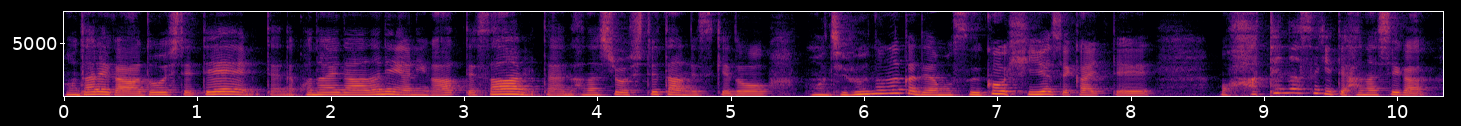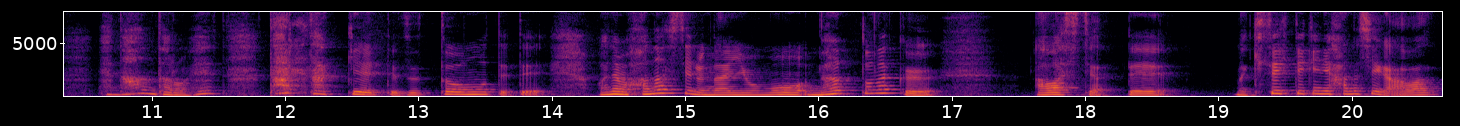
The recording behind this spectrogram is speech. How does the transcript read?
もう誰がどうしててみたいなこの間何々があってさみたいな話をしてたんですけどもう自分の中ではもうすごい冷や汗かいてもうはてなすぎて話がえなんだろうえ誰だっけ？ってずっと思ってて、まあ、でも話してる内容もなんとなく合わせちゃって、まあ、奇跡的に話が合わ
